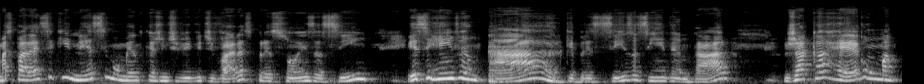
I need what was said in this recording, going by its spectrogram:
Mas parece que nesse momento que a gente vive de várias pressões assim, esse reinventar, que precisa se reinventar, já carrega uma,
